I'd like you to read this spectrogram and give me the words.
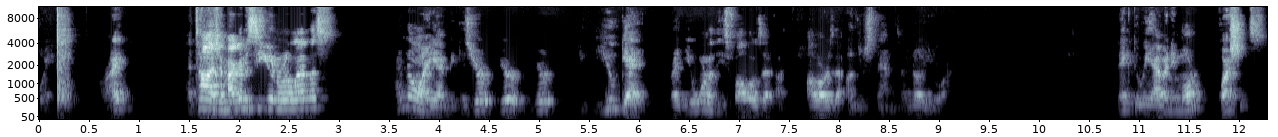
way. All right? And Taj, am I going to see you in Relentless? I know I am because you're you're you're you get it, right? You're one of these followers that followers that understands. I know you are. Nick, do we have any more questions?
